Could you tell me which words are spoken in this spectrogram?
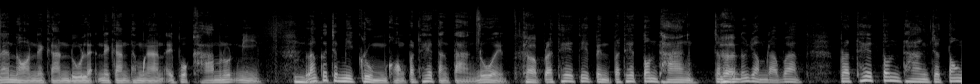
แน่นอนในการดูแลในการทำงานไอ้พวกค้ามนุษย์มี แล้วก็จะมีกลุ่มของประเทศต่างๆ ด้วย ครับประเทศที่เป็นประเทศต้นทางจำเป็นฮะ ต้องยอมรับว่า ประเทศต้นทางจะต้อง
